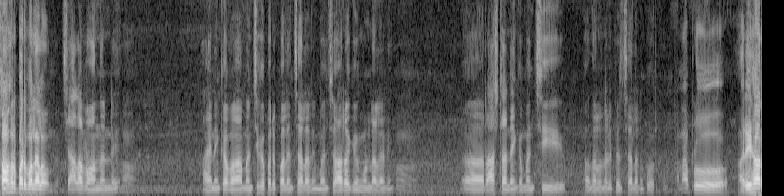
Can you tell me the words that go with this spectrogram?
సంవత్సర పరిపాలన ఎలా ఉంది? చాలా బాగుందండి. ఆయన ఇంకా మంచిగా పరిపాలించాలని మంచి ఆరోగ్యంగా ఉండాలని రాష్ట్రాన్ని ఇంకా మంచి పదవులు నడిపించాలని కోరుకుంటున్నాను అన్న ఇప్పుడు హరిహర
